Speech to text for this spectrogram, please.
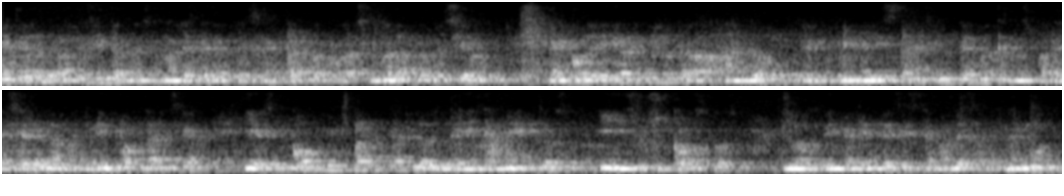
De los debates internacionales que representan con relación a la profesión, el colegio ha venido trabajando en primera instancia un tema que nos parece de la mayor importancia y es cómo impactan los medicamentos y sus costos los diferentes sistemas de salud en el mundo.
